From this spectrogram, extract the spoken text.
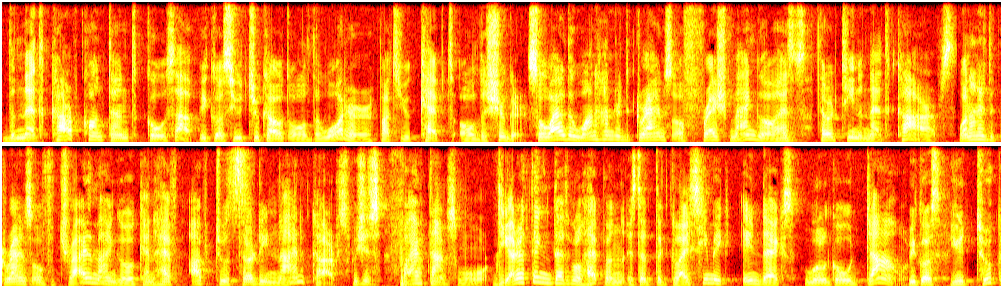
the net carb content goes up because you took out all the water, but you kept all the sugar. So while the 100 grams of fresh mango has 13 net carbs, 100 grams of dried mango can have up to 39 carbs, which is five times more. The other thing that will happen is that the glycemic index will go down because you took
